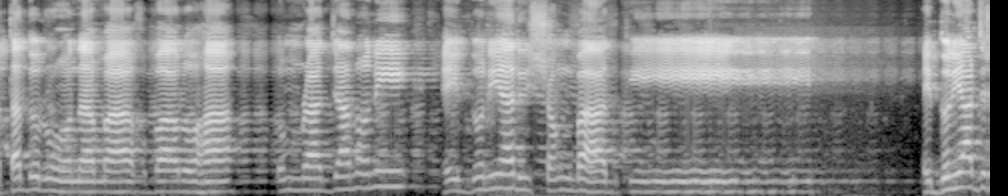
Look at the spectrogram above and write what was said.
আতাদরুনা মা আখবারুহা? তোমরা জাননি এই দুনিয়ার সংবাদ কি? এই দুনিয়ার যে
